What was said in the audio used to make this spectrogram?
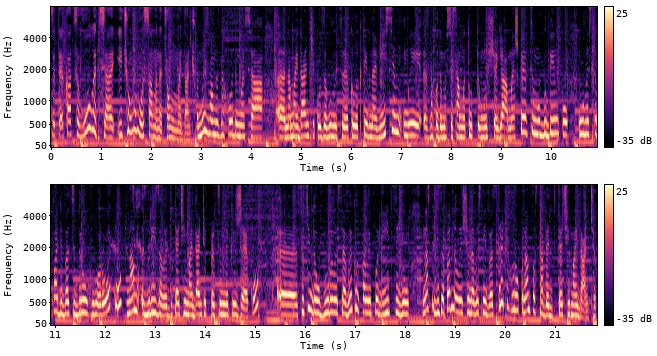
Розказуйте, яка це вулиця і чому ми саме на цьому майданчику? Ми з вами знаходимося е, на майданчику за вулицею Колективна 8. Ми знаходимося саме тут, тому що я мешкаю в цьому будинку. У листопаді 22-го року нам зрізали дитячий майданчик працівники ЖЕКу. Е, Сусіди обурилися, викликали поліцію. Нас тоді запевнили, що навесні 23-го року нам поставлять дитячий майданчик.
